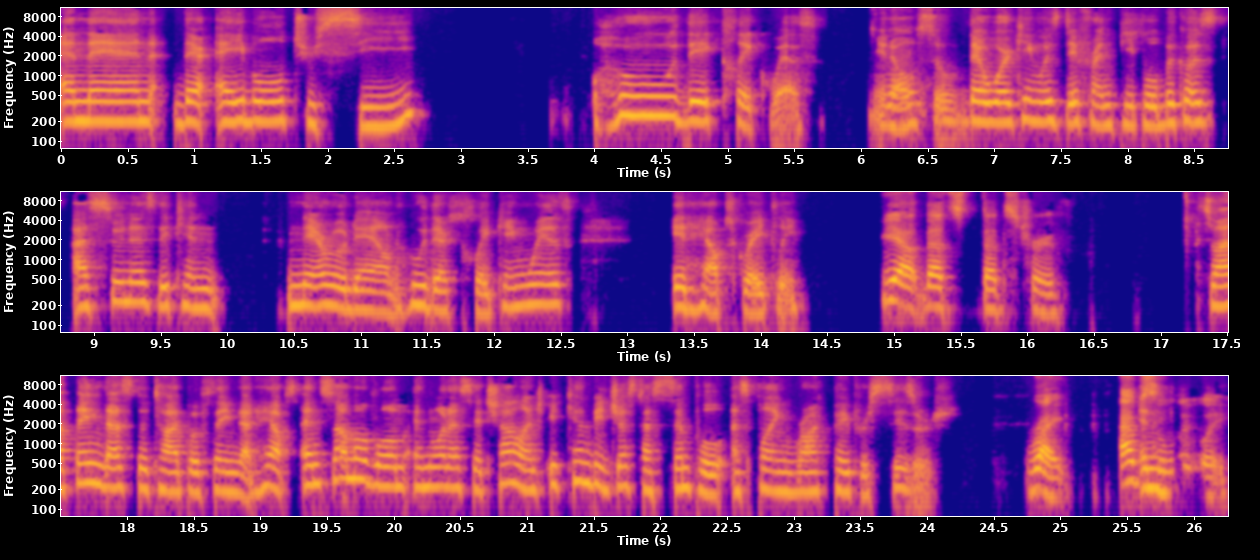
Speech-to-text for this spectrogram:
And then they're able to see who they click with you know? Right. so they're working with different people because as soon as they can narrow down who they're clicking with it helps greatly. Yeah that's that's true. So i think that's the type of thing that helps. And some of them and when i say challenge it can be just as simple as playing rock paper scissors right absolutely and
